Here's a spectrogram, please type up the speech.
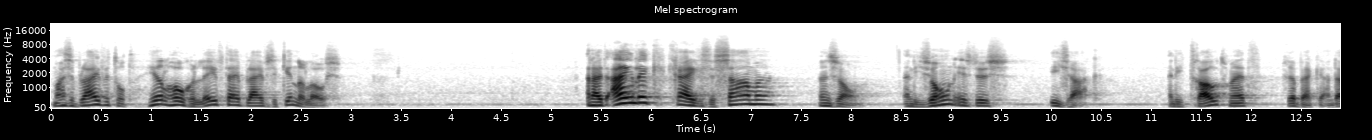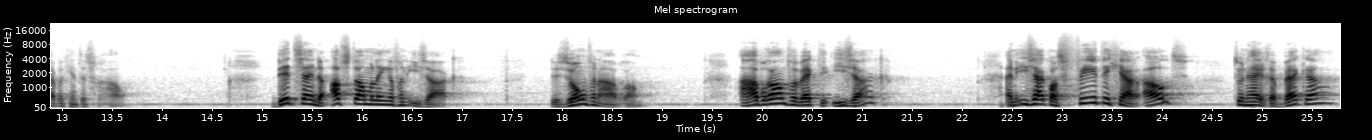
Maar ze blijven tot heel hoge leeftijd blijven ze kinderloos. En uiteindelijk krijgen ze samen een zoon. En die zoon is dus Isaac. En die trouwt met Rebecca. En daar begint het verhaal. Dit zijn de afstammelingen van Isaac. de zoon van Abraham. Abraham verwekte Isaac. En Isaac was 40 jaar oud toen hij Rebecca,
